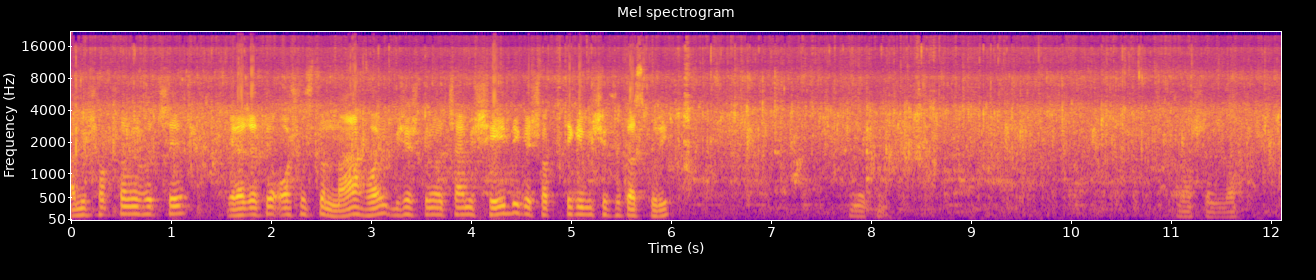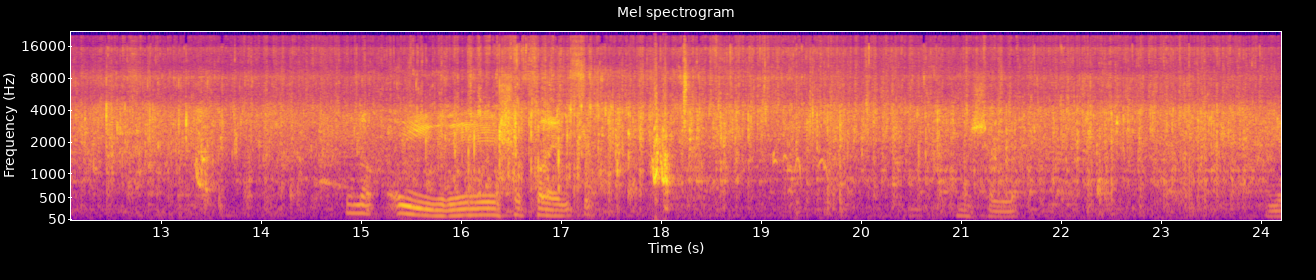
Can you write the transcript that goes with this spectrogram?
আমি সবসময় হচ্ছে এরা যাতে অসুস্থ না হয়, বিশেষ করে হচ্ছে আমি সেই দিকে সব থেকে বেশি ফোকাস করি। দিচ্ছে মাশাল্লাহ মানে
